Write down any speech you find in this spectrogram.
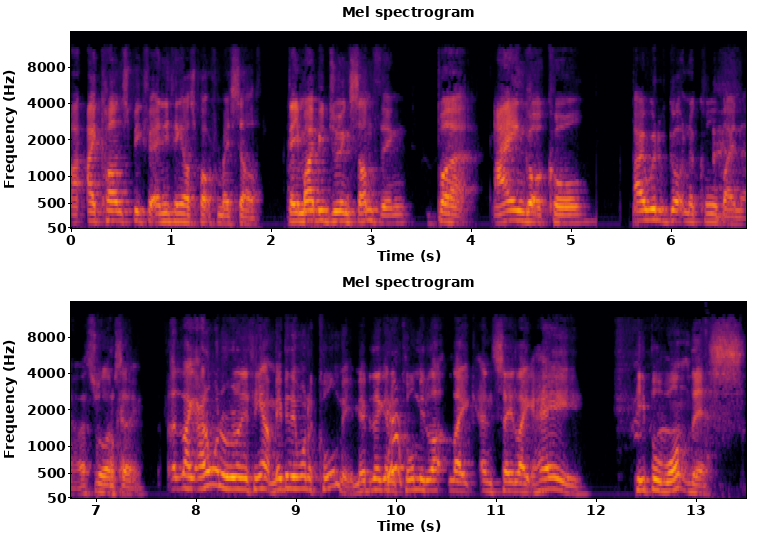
I, I can't speak for anything else apart from myself. They might be doing something, but I ain't got a call. I would have gotten a call by now. That's all I'm saying. Like, I don't want to rule anything out. Maybe they want to call me. Maybe they're going to call me like and say like, "Hey, people want this."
